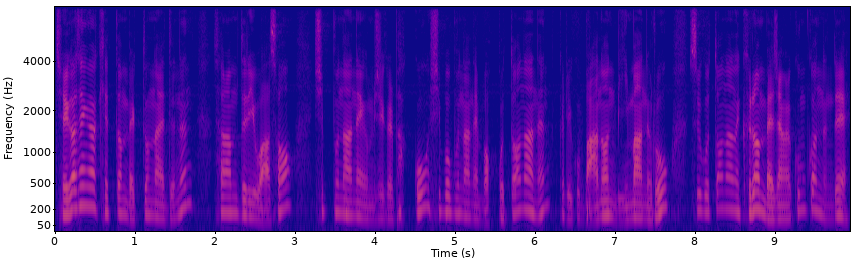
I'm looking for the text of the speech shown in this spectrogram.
제가 생각했던 맥도날드는 사람들이 와서 10분 안에 음식을 받고 15분 안에 먹고 떠나는 그리고 만 원 미만으로 쓰고 떠나는 그런 매장을 꿈꿨는데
